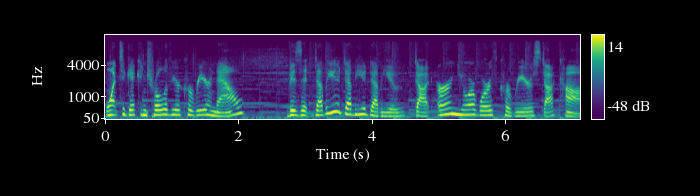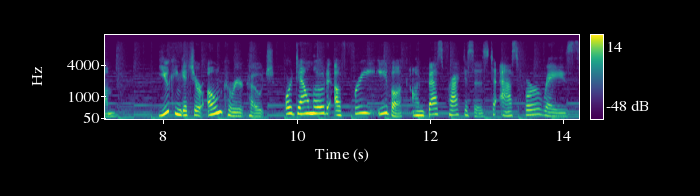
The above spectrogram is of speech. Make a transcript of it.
Want to get control of your career now? Visit www.earnyourworthcareers.com. You can get your own career coach or download a free ebook on best practices to ask for a raise.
